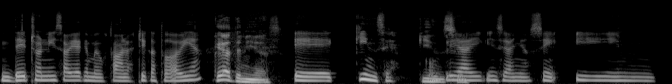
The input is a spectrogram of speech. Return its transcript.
De hecho, ni sabía que me gustaban las chicas todavía. ¿Qué edad tenías? Eh, 15. 15. Cumplí ahí 15 años, sí. Y mm,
